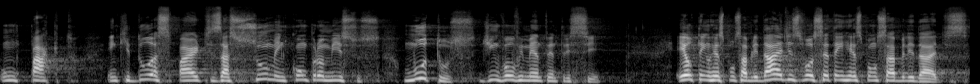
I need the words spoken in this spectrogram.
um pacto em que duas partes assumem compromissos mútuos de envolvimento entre si. Eu tenho responsabilidades, você tem responsabilidades.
